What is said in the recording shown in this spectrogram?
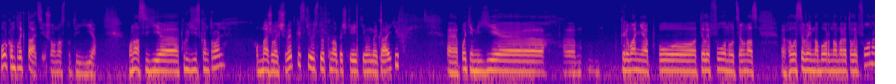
по комплектації, що у нас тут є? У нас є круїз контроль, обмежувач швидкості. Ось тут кнопочки, які вимикають їх. Е, Потім є е, керування по телефону. Це у нас голосовий набор номера телефона,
